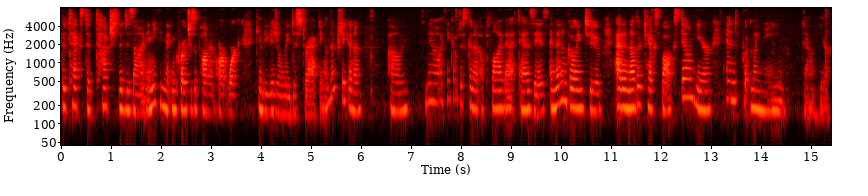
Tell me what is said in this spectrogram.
the, text to touch the design. Anything that encroaches upon an artwork can be visually distracting. I'm actually going to, um, now I think I'm just going to apply that as is. And then I'm going to add another text box down here and put my name down here.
